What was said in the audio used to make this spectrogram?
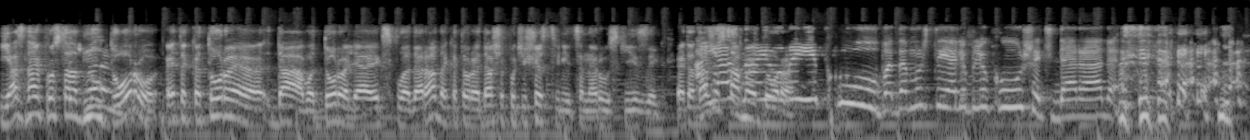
я знаю просто одну Дору, это которая, да, вот Дора la Exploradora, которая Даша путешественница на русский язык. Это та а же я самая знаю Дора. рыбку, потому что я люблю кушать, да рада.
